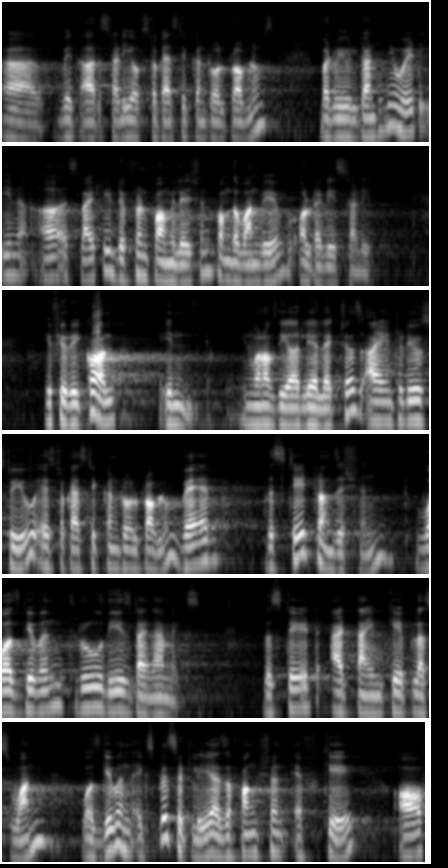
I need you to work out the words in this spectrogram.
uh, with our study of stochastic control problems, but we will continue it in a slightly different formulation from the one we have already studied. If you recall in in one of the earlier lectures I introduced to you a stochastic control problem where the state transition was given through these dynamics. The state at time k plus 1 was given explicitly as a function fk of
